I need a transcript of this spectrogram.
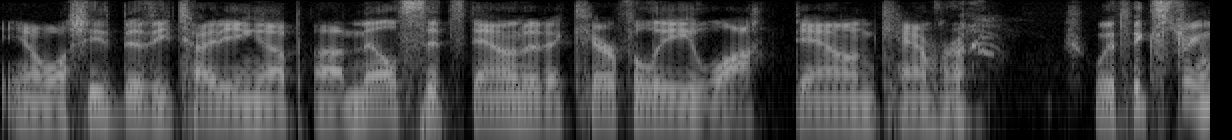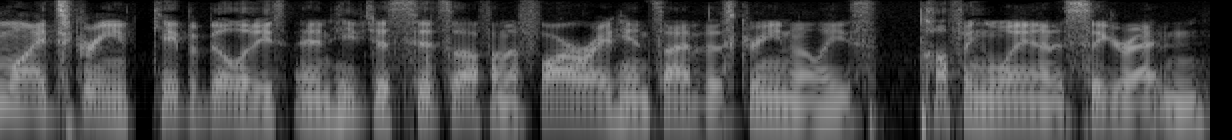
you know, while she's busy tidying up, uh, Mel sits down at a carefully locked down camera. With extreme widescreen capabilities, and he just sits off on the far right hand side of the screen while he's puffing away on his cigarette and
